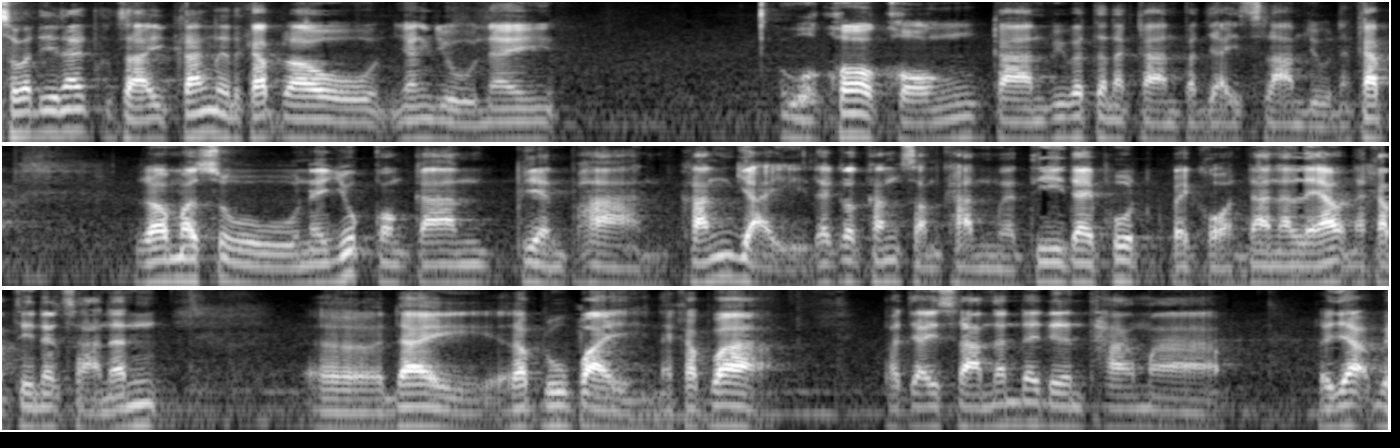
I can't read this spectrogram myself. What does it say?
สวัสดีนักศึกษาอีกครั้งหนึ่งนะครับ เรายังอยู่ในหัวข้อของการวิวัฒนาการปรัชญาอิสลามอยู่นะครับ เรามาสู่ในยุคของการเปลี่ยนผ่านครั้งใหญ่ และก็ครั้งสำคัญเหมือนที่ได้พูดไปก่อนด้านนั้นแล้วนะครับ ที่นักศึกษานั้นได้รับรู้ไปนะครับว่าปรัชญาอิสลามนั้นได้เดินทางมาระยะเว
